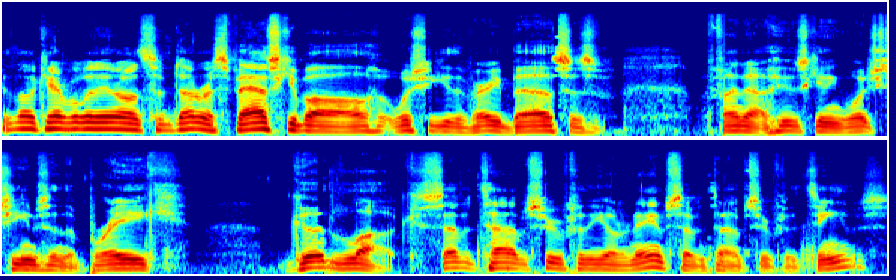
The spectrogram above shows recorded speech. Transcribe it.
Good luck, everyone, in on some Donruss basketball. Wishing you the very best as we find out who's getting which teams in the break. Good luck. Seven times through for the owner name, seven times through for the teams.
